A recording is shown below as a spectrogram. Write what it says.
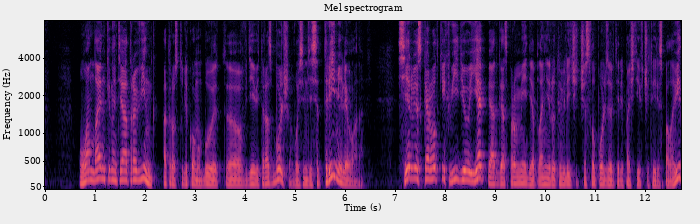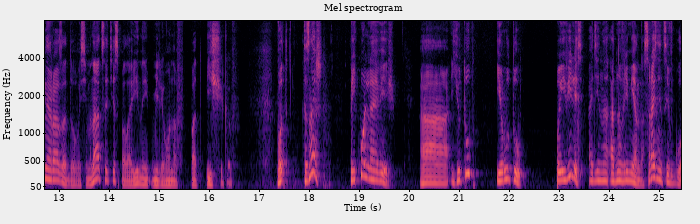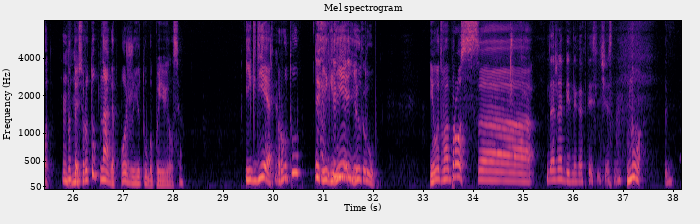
У онлайн-кинотеатра Винг от Ростелекома будет э, в 9 раз больше, 83 миллиона. Сервис коротких видео Yappy от Газпром Медиа планирует увеличить число пользователей почти в 4,5 раза до 18,5 миллионов подписчиков. Вот, ты знаешь, прикольная вещь. А, YouTube и Rutube появились один, одновременно, с разницей в год. Ну, то есть Rutube на год позже Ютуба появился. И где Rutube, и где YouTube? И вот вопрос, э, Даже обидно как-то, если честно. ну,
